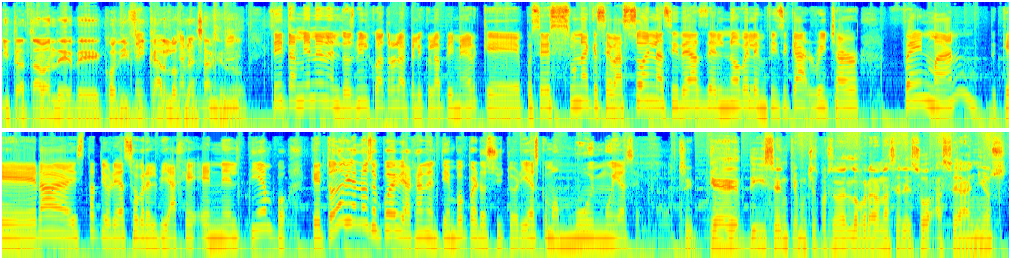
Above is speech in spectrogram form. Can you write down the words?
y trataban de, de codificar los mensajes, ¿no? Sí, también en el 2004 la película Primer, que pues es una que se basó en las ideas del Nobel en física Richard Feynman, que era esta teoría sobre el viaje en el tiempo, que todavía no se puede viajar en el tiempo, pero su teoría es como muy, muy acercada. Sí, que dicen que muchas personas lograron hacer eso hace años.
